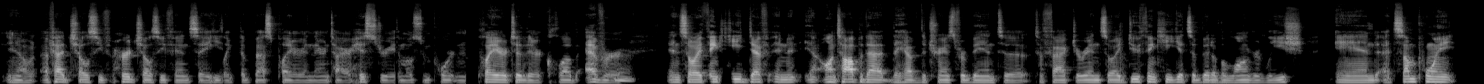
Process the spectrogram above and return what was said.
you know I've had Chelsea heard Chelsea fans say he's like the best player in their entire history, the most important player to their club ever. Mm and so I think he def and on top of that, they have the transfer ban to to factor in. So I do think he gets a bit of a longer leash. And at some point,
